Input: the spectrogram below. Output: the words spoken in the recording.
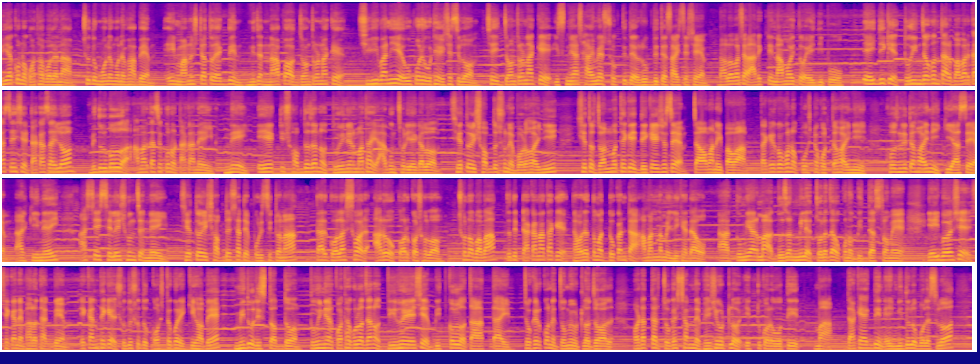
রিয়া কোনো কথা বলে না, শুধু মনে মনে ভাবে, এই মানুষটা তো একদিন নিজের না পাওয়া যন্ত্রণাকে সিঁড়ি বানিয়ে উপরে উঠে এসেছিল। সেই যন্ত্রণাকে স্নেহা সাইমের শক্তিতে রূপ দিতে চাইছে সে। ভালোবাসার আরেকটি নাম হয়তো এই দীপু। এইদিকে তুইন যখন তার বাবার কাছে এসে টাকা চাইলো, মৃদুল বলল, আমার কাছে কোনো টাকা নেই। নেই? এই একটি শব্দ যেন তুইনের মাথায় আগুন ছড়িয়ে গেল। সে তো এই শব্দ শুনে বড় হয়নি। সে তো জন্ম থেকেই দেখে এসেছে, চাওয়া মানেই পাওয়া। তাকে কখনো প্রশ্ন করতে হয়নি। খোঁজ নিতে হয়নি কি আছে আর কি নেই। আর সেই ছেলেই শুনছে, নেই। সে তো এই শব্দের সাথে পরিচিত না। তার গলার স্বর আরও কর্কশ হলো। শোনো বাবা, যদি টাকা না থাকে, তাহলে তোমার দোকানটা আমার নামে লিখে দাও। আর তুমি আর মা দুজন মিলে চলে যাও কোনো বৃদ্ধাশ্রমে। এই বয়সে সেখানে ভালো থাকবে। এখান থেকে শুধু শুধু কষ্ট করে কি হবে? মৃদুল স্তব্ধ তুহিনের কথাগুলো যেন তীর হয়ে এসে বিদ করল তার আত্মায় চোখের কোণে জমে উঠল জল। হঠাৎ তার চোখের সামনে ভেসে উঠল একটু করে অতীত। মা, যাকে একদিন এই মৃদুলও বলেছিল,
